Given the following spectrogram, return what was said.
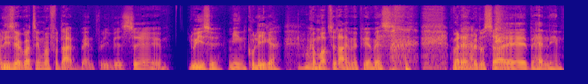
Og Lise, jeg kunne godt tænke mig at få dig på banen, fordi hvis øh, Louise, min kollega, mm-hmm. kommer op til dig med PMS, hvordan vil du så øh, behandle hende?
